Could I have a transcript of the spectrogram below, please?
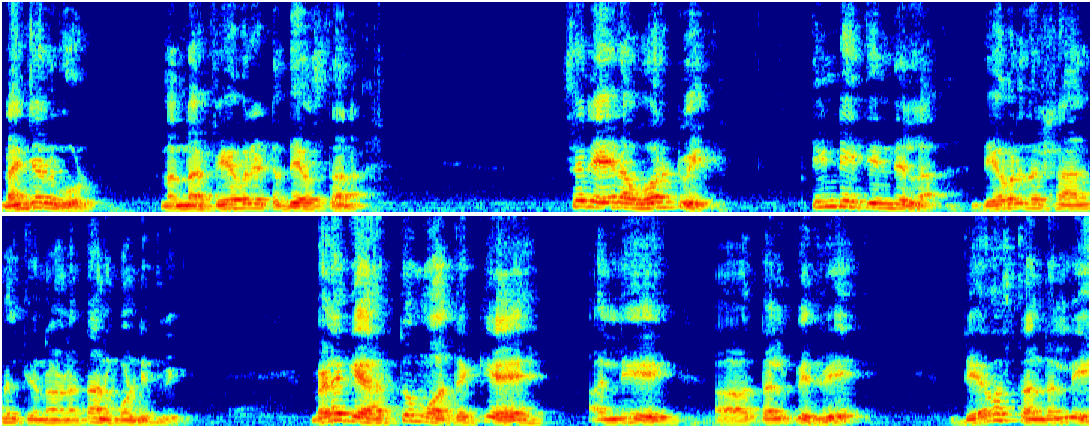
ನಂಜನಗೂಡು, ನನ್ನ ಫೇವರೆಟ್ ದೇವಸ್ಥಾನ. ಸರಿ, ನಾವು ಹೊರಟ್ವಿ. ತಿಂಡಿ ತಿಂದಿಲ್ಲ. ದೇವರ ದರ್ಶನ ಆದಮೇಲೆ ತಿನ್ನೋಣ ಅಂತ ಅಂದ್ಕೊಂಡಿದ್ವಿ ಬೆಳಗ್ಗೆ ಹತ್ತು ಮೂವತ್ತಕ್ಕೆ ಅಲ್ಲಿ ತಲುಪಿದ್ವಿ. ದೇವಸ್ಥಾನದಲ್ಲಿ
